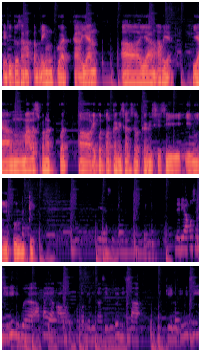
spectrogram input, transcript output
Jadi itu sangat penting buat kalian uh, yang apa ya, yang males banget buat uh, ikut organisasi-organisasi ini itu gitu. Dari aku sendiri juga apa ya kalau ikut organisasi juga bisa bikin ini sih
